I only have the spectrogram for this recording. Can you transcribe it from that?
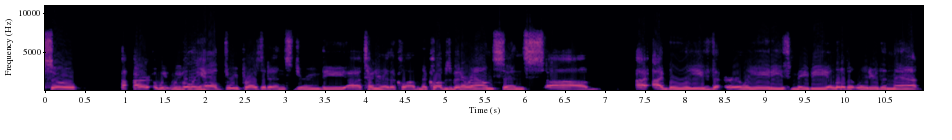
So our, we, have only had three presidents during the uh, tenure of the club, and the club's been around since uh, I, I, believe the early '80s, maybe a little bit later than that.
